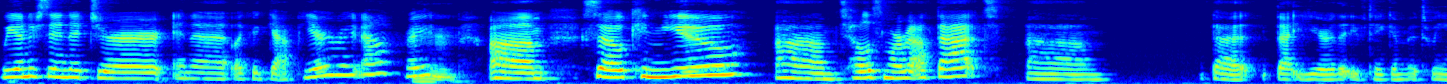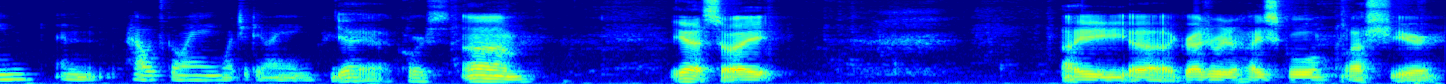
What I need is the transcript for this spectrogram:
we understand that you're in a like a gap year right now, right? Mhm. Um, so can you um, tell us more about that? Um, that that year that you've taken between and how it's going, what you're doing. Yeah, yeah, of course. Um, yeah, so I I uh, graduated high school last year,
